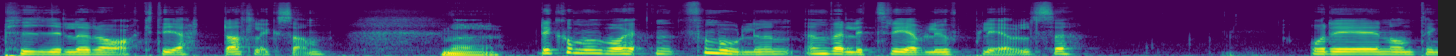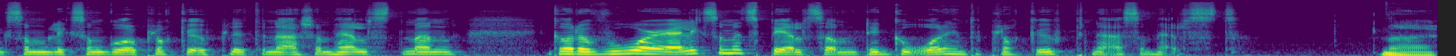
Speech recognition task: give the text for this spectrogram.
pil rakt i hjärtat liksom. Nej. Det kommer vara förmodligen en väldigt trevlig upplevelse. Och det är någonting som liksom går att plocka upp lite när som helst. Men God of War är liksom ett spel som det går inte att plocka upp när som helst. Nej.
